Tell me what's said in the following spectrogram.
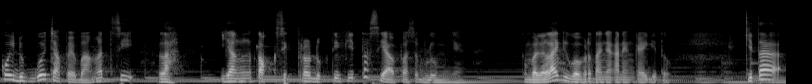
Kok hidup gue capek banget sih? Lah yang toxic produktivitas siapa sebelumnya? Kembali lagi gue pertanyakan yang kayak gitu kita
